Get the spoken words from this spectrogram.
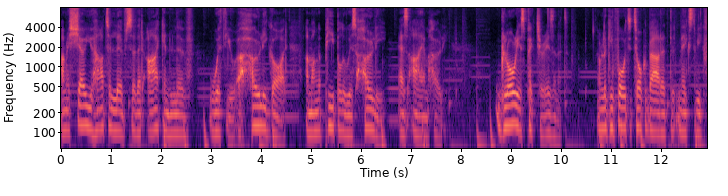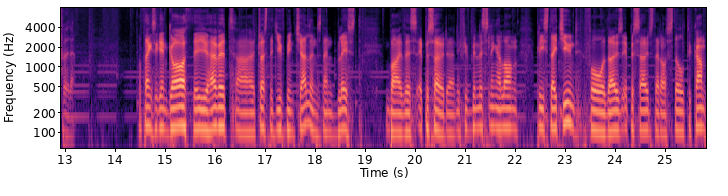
I'm going to show you how to live so that I can live with you, a holy God among a people who is holy as I am holy. Glorious picture, isn't it? I'm looking forward to talk about it next week further. Well, thanks again, Garth. There you have it. Uh, I trust that you've been challenged and blessed by this episode. And if you've been listening along, please stay tuned for those episodes that are still to come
